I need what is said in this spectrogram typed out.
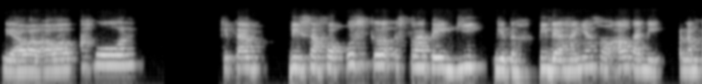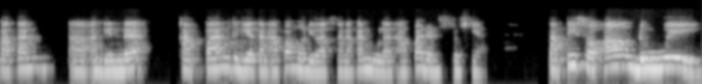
di awal-awal tahun kita bisa fokus ke strategi gitu tidak hanya soal tadi penempatan uh, agenda kapan kegiatan apa mau dilaksanakan bulan apa dan seterusnya tapi soal the way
